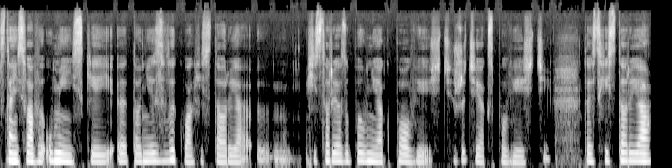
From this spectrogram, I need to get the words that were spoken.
Stanisławy Umińskiej. To niezwykła historia, historia zupełnie jak powieść, życie jak z powieści. To jest historia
